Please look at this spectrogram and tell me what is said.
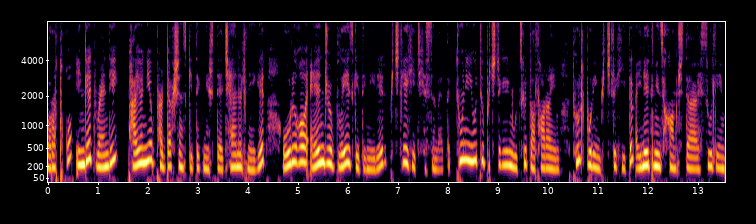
буруудахгүй. Ингээд Randy Pioneer Productions гэдэг нэртэй channel нээгээд өөрийгөө Andrew Blaze гэдэг нэрээр бичлэгээ хийж эхэлсэн байдаг. Түүний YouTube бичлэгийг үзэхэд болохоор ийм төрөл бүрийн бичлэг хийдэг. Инэдмийн зохиомжтой эсвэл ийм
